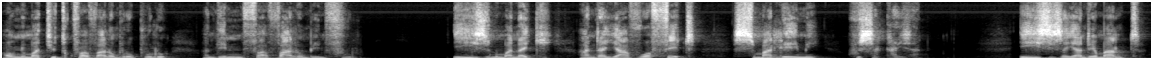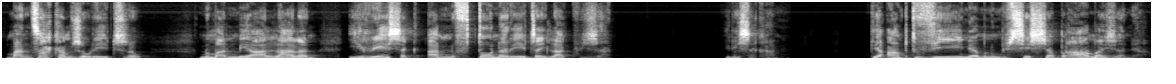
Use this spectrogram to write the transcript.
ao amin'ny Matio toko fahavalo amby roapolo andininy fahavalo ambin'ny folo. Izy no manaiky handray ahy voafetra sy malemy ho sakaizany. Izy izay Andriamanitra manjaka amin'izao rehetra izao no manome ahy lalana hiresaka amin'ny fotoana rehetra ilako izany. Hiresaka aminy. Dia ampitoviany amin'i Mosesy sy Abrahama izany aho.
